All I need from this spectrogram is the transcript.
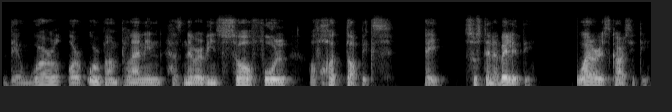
The world of urban planning has never been so full of hot topics. Hey, sustainability, water scarcity,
